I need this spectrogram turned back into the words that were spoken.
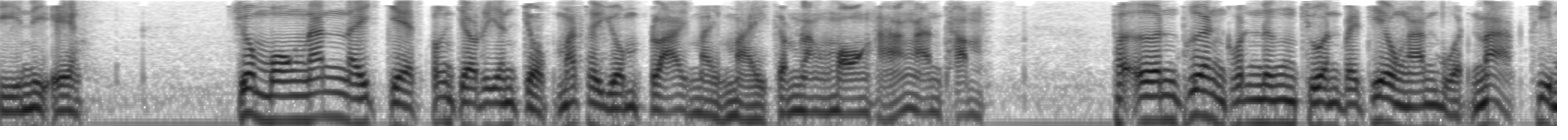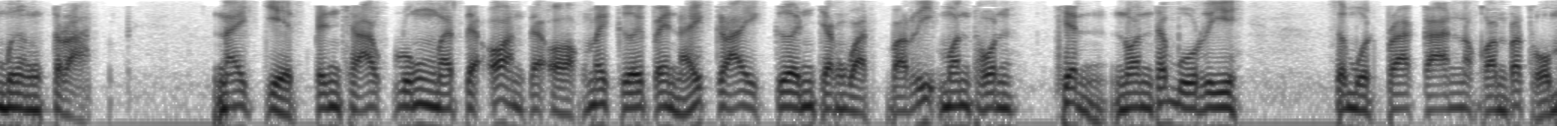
ดี ๆ นี่เอง ชั่วโมงนั้นในเจดเพิ่งจะเรียนจบมัธยมปลายใหม่ๆกำลังมองหางานทำเผอิญเพื่อนคนหนึ่งชวนไปเที่ยวงานบวชนาคที่เมืองตราดนายเจตเป็นชาวกรุงมาแต่อ้อนแต่ออกไม่เคยไปไหนไกลเกินจังหวัดปริมณฑลเช่น นนทบุรี สมุทรปราการนครปฐม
